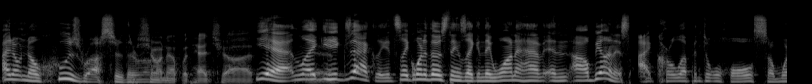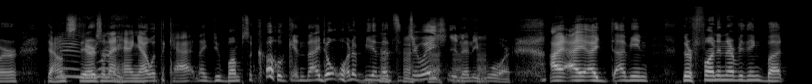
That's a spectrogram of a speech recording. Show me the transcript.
I don't know whose roster they're They're on. showing up with headshots. Yeah, and like Yeah. exactly. It's like one of those things like and they want to have and I'll be honest, I curl up into a hole somewhere downstairs and I right. hang out with the cat and I do bumps of coke and I don't want to be in that situation anymore. I, I I I mean, they're fun and everything, but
